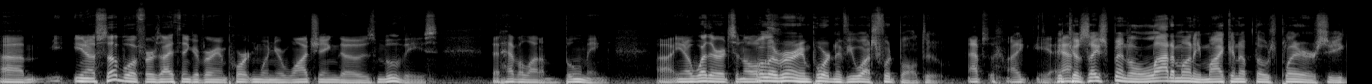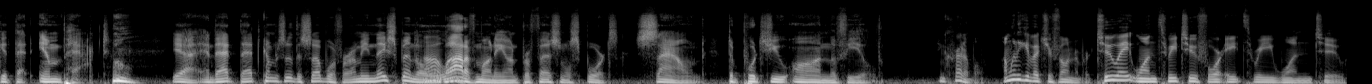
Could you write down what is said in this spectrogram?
Um, you know, subwoofers I think are very important when you're watching those movies that have a lot of booming. Uh, you know, whether it's an old Well, they're very important if you watch football too. abs- I, yeah, because they spend a lot of money miking up those players so you get that impact. Boom. Yeah, and that that comes through the subwoofer. I mean, they spend a Oh, lot of money on professional sports sound to put you on the field. Incredible. I'm going to give out your phone number 281 324 8312.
